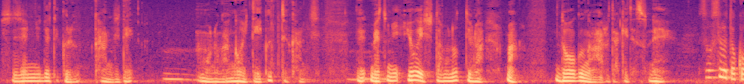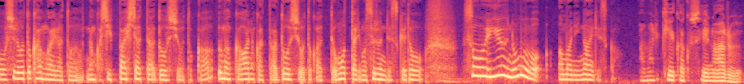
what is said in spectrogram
自然に出てくる感じで、ものが動いていくっていう感じ。で別に用意したものっていうのはまあ道具があるだけですね。そうするとこう素人考えだとなんか失敗しちゃったらどうしようとかうまく合わなかったらどうしようとかって思ったりもするんですけど、そういうのもあまりないですか？あまり計画性のある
